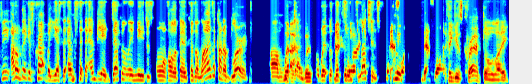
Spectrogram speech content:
see, I don't think it's crap, but yes, the the NBA definitely needs its own Hall of Fame because the lines are kind of blurred um, with, like, with, with, with, with the elections. That's, why, that's why I think it's crap, though. Like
